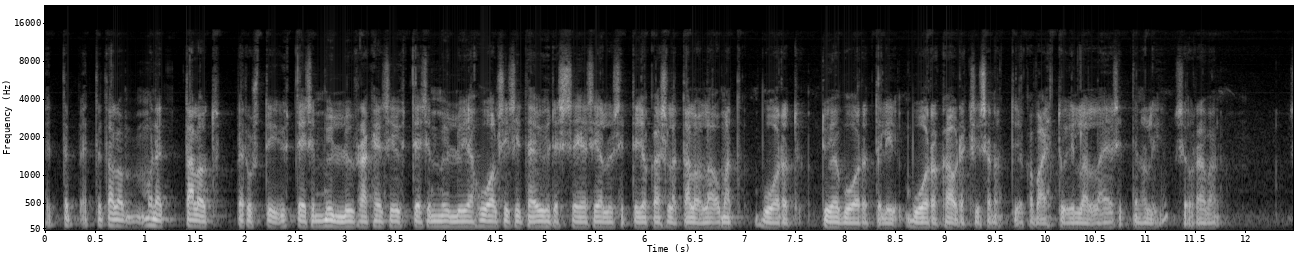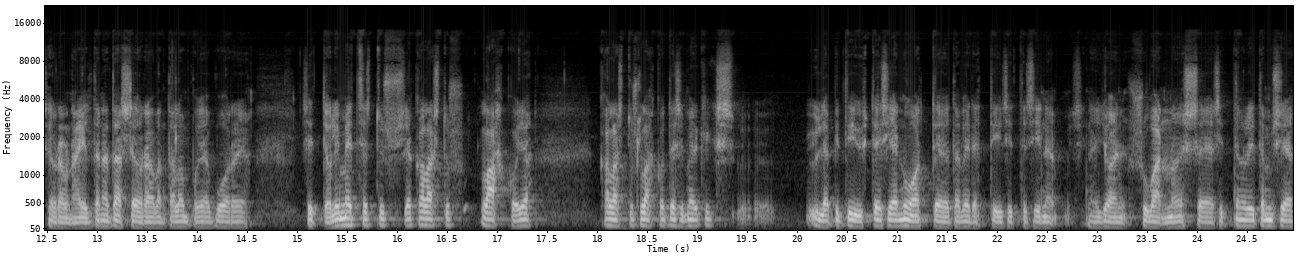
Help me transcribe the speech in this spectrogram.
että, että talo, monet talot perusti yhteisen myllyn, rakensi yhteisen myllyn ja huolsi sitä yhdessä ja siellä oli sitten jokaisella talolla omat vuorot, työvuorot, eli vuorokaudeksi sanottu, joka vaihtui illalla ja sitten oli seuraavan, seuraavana iltana taas seuraavan talonpojan vuoro ja sitten oli metsästys- ja kalastuslahkoja. Kalastuslahkot esimerkiksi ylläpiti yhteisiä nuotteja, joita vedettiin sitten siinä, siinä joen suvannoissa. Ja sitten oli tämmöisiä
